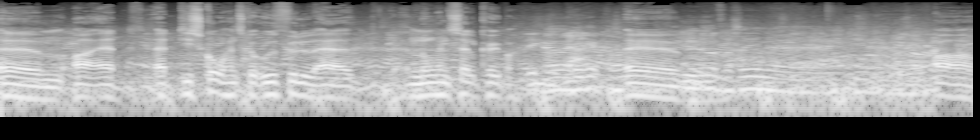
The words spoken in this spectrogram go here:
øhm, og at, at de sko, han skal udfylde, er nogen, han selv køber. Øhm, og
